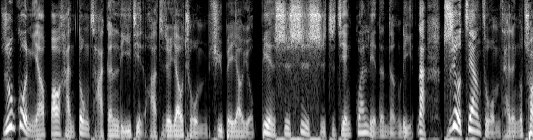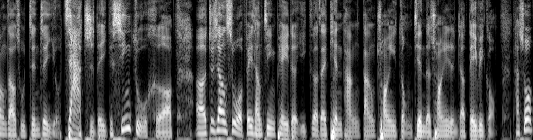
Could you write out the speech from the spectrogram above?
如果你要包含洞察跟理解的话，这就要求我们具备要有辨识事实之间关联的能力。那只有这样子，我们才能够创造出真正有价值的一个新组合。呃，就像是我非常敬佩的一个在天堂当创意总监的创意人，叫 David Go。他说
